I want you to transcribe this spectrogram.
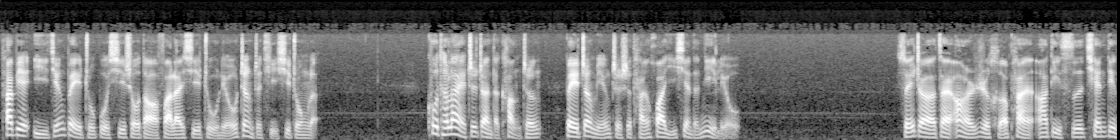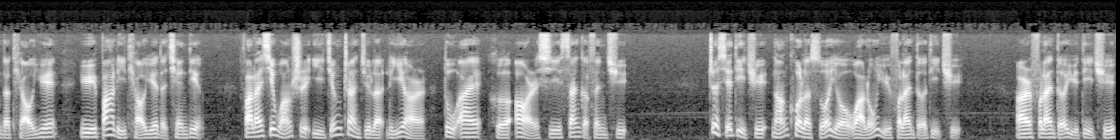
他便已经被逐步吸收到法兰西主流政治体系中了。库特赖之战的抗争被证明只是昙花一现的逆流。随着在奥尔日河畔阿蒂斯签订的条约与巴黎条约的签订，法兰西王室已经占据了里尔、杜埃和奥尔西三个分区。这些地区囊括了所有瓦隆与弗兰德地区，而弗兰德语地区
